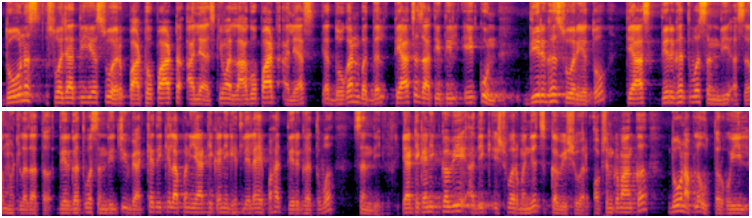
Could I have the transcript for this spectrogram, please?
दोन स्वजातीय स्वर पाठोपाठ आल्यास किंवा लागोपाठ आल्यास त्या दोघांबद्दल त्याच जातीतील एकूण दीर्घ स्वर येतो. त्यास दीर्घत्व संधी असं म्हटलं जातं. दीर्घत्व संधीची व्याख्या देखील आपण या ठिकाणी घेतलेली आहे. पहा दीर्घत्व संधी. या ठिकाणी कवी अधिक ईश्वर म्हणजेच कवीश्वर. ऑप्शन क्रमांक दोन आपलं उत्तर होईल.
